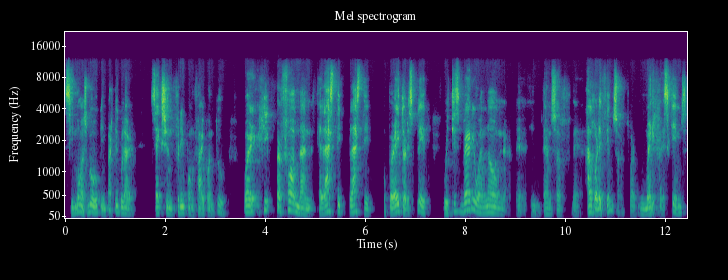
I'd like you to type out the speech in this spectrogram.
Simo's book, in particular, section 3.5.2, where he performed an elastic plastic operator split, which is very well known uh, in terms of the algorithms or for numerical schemes.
